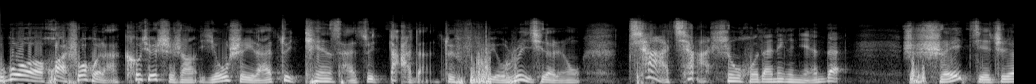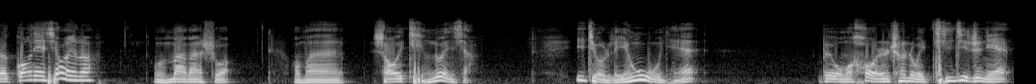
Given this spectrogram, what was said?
不过话说回来，科学史上有史以来最天才、最大胆、最富有锐气的人物，恰恰生活在那个年代。是谁解决了光电效应呢？我们慢慢说。我们稍微停顿一下。一九零五年，被我们后人称之为奇迹之年，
